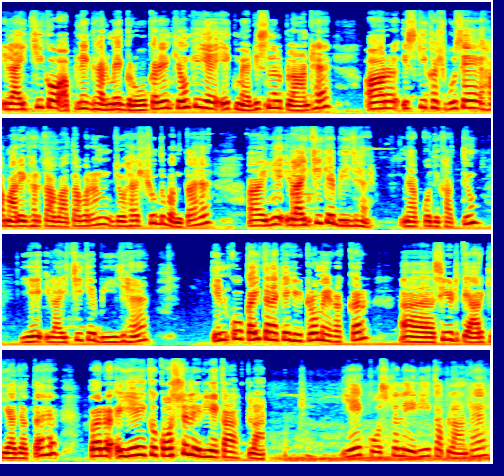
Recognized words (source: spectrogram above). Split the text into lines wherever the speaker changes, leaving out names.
इलायची को अपने घर में ग्रो करें, क्योंकि यह एक मेडिसिनल प्लांट है और इसकी खुशबू से हमारे घर का वातावरण जो है शुद्ध बनता है। ये इलायची के बीज हैं, मैं आपको दिखाती हूँ। ये इलायची के बीज हैं। इनको कई तरह के हीटरों में रखकर सीड तैयार किया जाता है, पर ये एक कोस्टल एरिए का प्लांट ये कोस्टल एरिए का प्लांट है,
